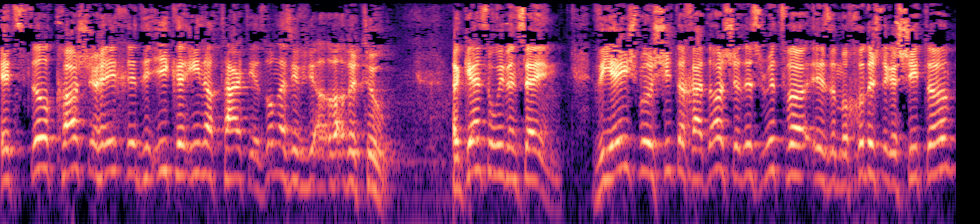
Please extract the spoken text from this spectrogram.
it's still kosher heichid ika inach tarti, as long as you have the other two. Against what we've been saying. The Yeshbo Shita Chadasha, this Ritva is a Mechudash Shita,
